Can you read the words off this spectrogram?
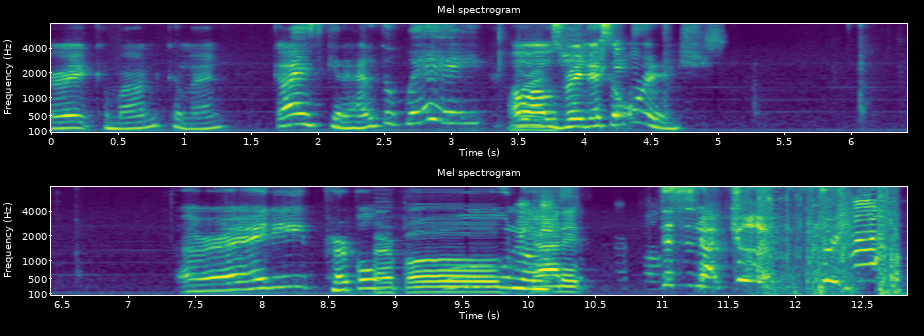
All right, come on, come on, guys, get out of the way. Oh, I was right next to orange. Alrighty, purple. Purple. Ooh, no. Got it. Purple. This is not good.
